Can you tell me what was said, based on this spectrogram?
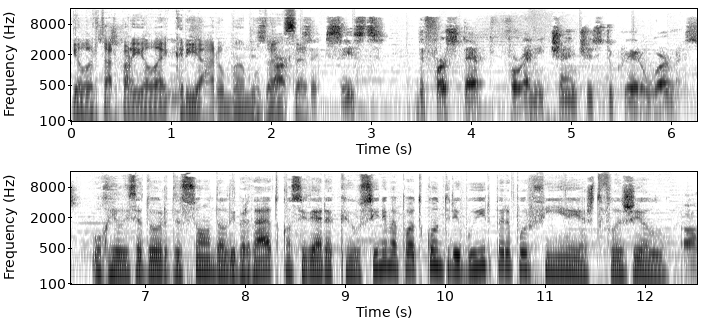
e alertar para ele é criar uma mudança. The first step for any change is to create awareness. O realizador de Som da Liberdade considera que o cinema pode contribuir para pôr fim a este flagelo. Uh,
